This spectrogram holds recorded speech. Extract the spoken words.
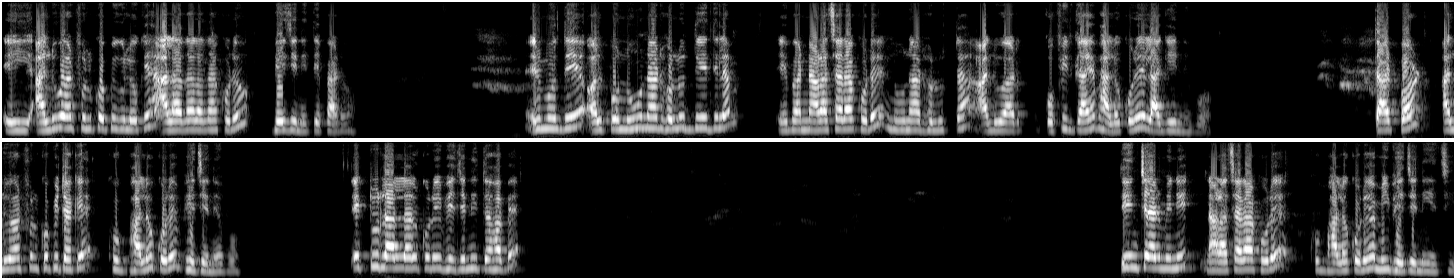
এই আলু আর ফুলকপিগুলোকে আলাদা আলাদা করেও ভেজে নিতে পারো। এর মধ্যে অল্প নুন আর হলুদ দিয়ে দিলাম। এবার নাড়াচাড়া করে নুন আর হলুদটা আলু আর কফির গায়ে ভালো করে লাগিয়ে নেব। তারপর আলু আর ফুলকপিটাকে খুব ভালো করে ভেজে নেব। একটু লাল লাল করে ভেজে নিতে হবে। তিন চার মিনিট নাড়াচাড়া করে খুব ভালো করে আমি ভেজে নিয়েছি।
